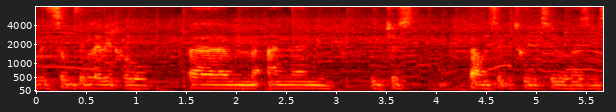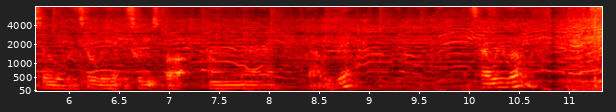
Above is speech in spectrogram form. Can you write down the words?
with something lyrical, um, and then we just bounce it between the two of us until, until we hit the sweet spot. And uh, that was it. That's how we roll.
